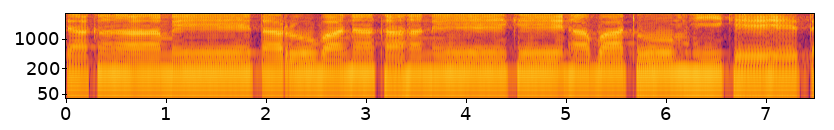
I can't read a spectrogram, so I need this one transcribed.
จะคาเมตารุวานาคาเนเคนหวัทุมหิเคเต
